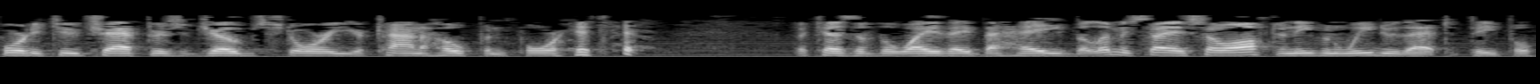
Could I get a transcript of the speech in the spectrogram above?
42 chapters of Job's story, you're kind of hoping for it because of the way they behave. But let me say, so often even we do that to people.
